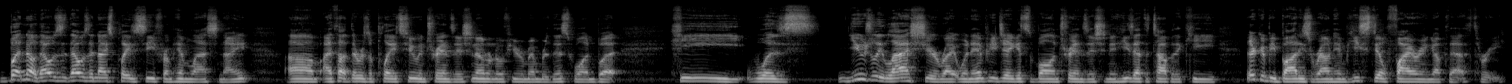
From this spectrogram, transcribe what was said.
but no, that was that was a nice play to see from him last night. Um, I thought there was a play too in transition. I don't know if you remember this one, but he was usually last year, right when MPJ gets the ball in transition and he's at the top of the key. There could be bodies around him. He's still firing up that three.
